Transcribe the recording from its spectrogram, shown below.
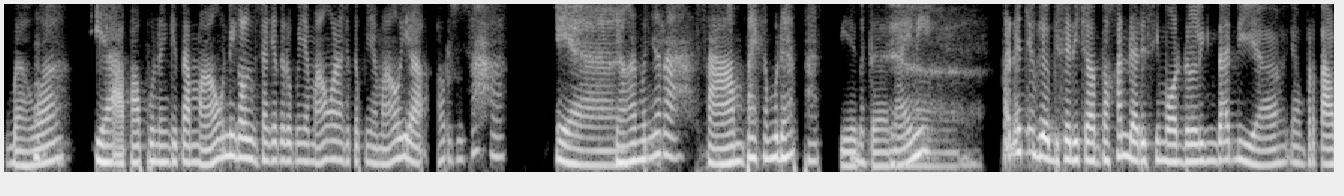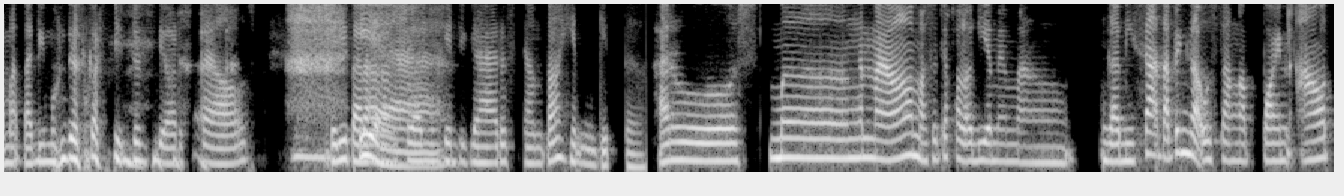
bahwa hmm. ya apa pun yang kita mau nih kalau misalnya kita udah punya mau, anak kita punya mau ya harus usaha. Iya. Yeah. Jangan menyerah sampai kamu dapat gitu. Betul. Nah, ini Kadang juga bisa dicontohkan dari si modeling tadi ya. Yang pertama tadi model confidence yourself. Jadi para yeah. orang tua mungkin juga harus nyontohin gitu. Harus mengenal, maksudnya kalau dia memang nggak bisa, tapi nggak usah nge-point out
